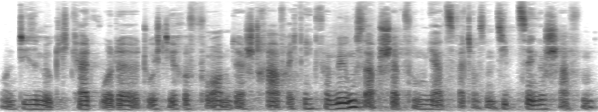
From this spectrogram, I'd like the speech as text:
und diese Möglichkeit wurde durch die Reform der strafrechtlichen Vermögensabschöpfung im Jahr 2017 geschaffen.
